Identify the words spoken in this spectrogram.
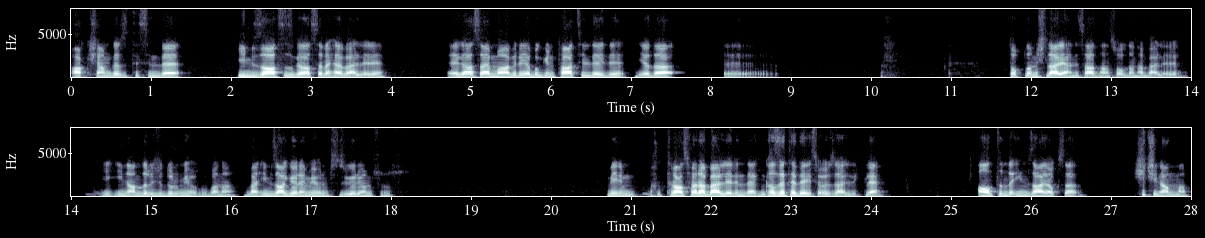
Akşam gazetesinde imzasız Galatasaray haberleri. E, Galatasaray muhabiri ya bugün tatildeydi ya da e, Toplamışlar yani sağdan soldan haberleri. İnandırıcı durmuyor bu bana. Ben imza göremiyorum. Siz görüyor musunuz? Benim transfer haberlerinde gazetedeyse özellikle altında imza yoksa hiç inanmam.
